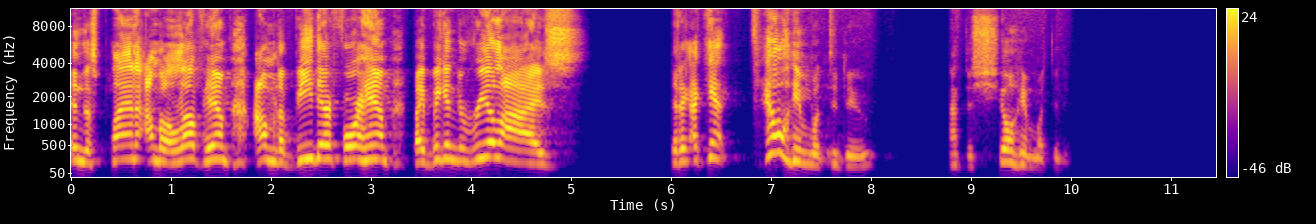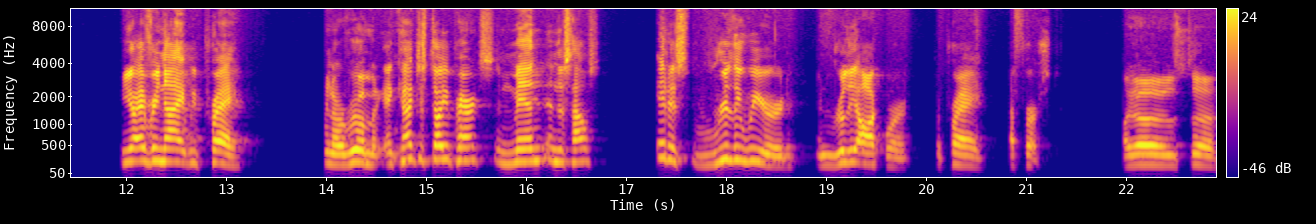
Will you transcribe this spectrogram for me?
in this planet. I'm going to love him. I'm going to be there for him. But I begin to realize that I can't tell him what to do. I have to show him what to do. You know, every night we pray in our room. And can I just tell you, parents and men in this house, it is really weird and really awkward to pray at first. Like, oh, let's uh,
